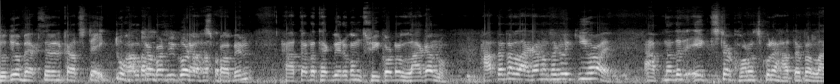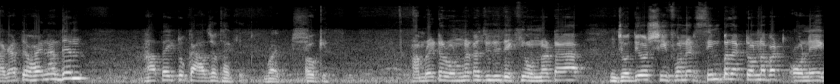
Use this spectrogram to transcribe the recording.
যদিও ব্যাক সাইডের কাজটা একটু হালকা বাট কাজ পাবেন। হাতাটা থাকবে এরকম থ্রি কোয়ার্টার লাগানো। হাতাটা লাগানো থাকলে কি হয়? আপনাদের এক্সট্রা খরচ করে হাতাটা লাগাতে হয় না দেন হাতে একটু কাজও থাকে। রাইট ওকে আমরা এটার ওড়নাটা যদি দেখি ওড়নাটা যদিও শিফনের সিম্পল একটা ওড়না বাট অনেক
